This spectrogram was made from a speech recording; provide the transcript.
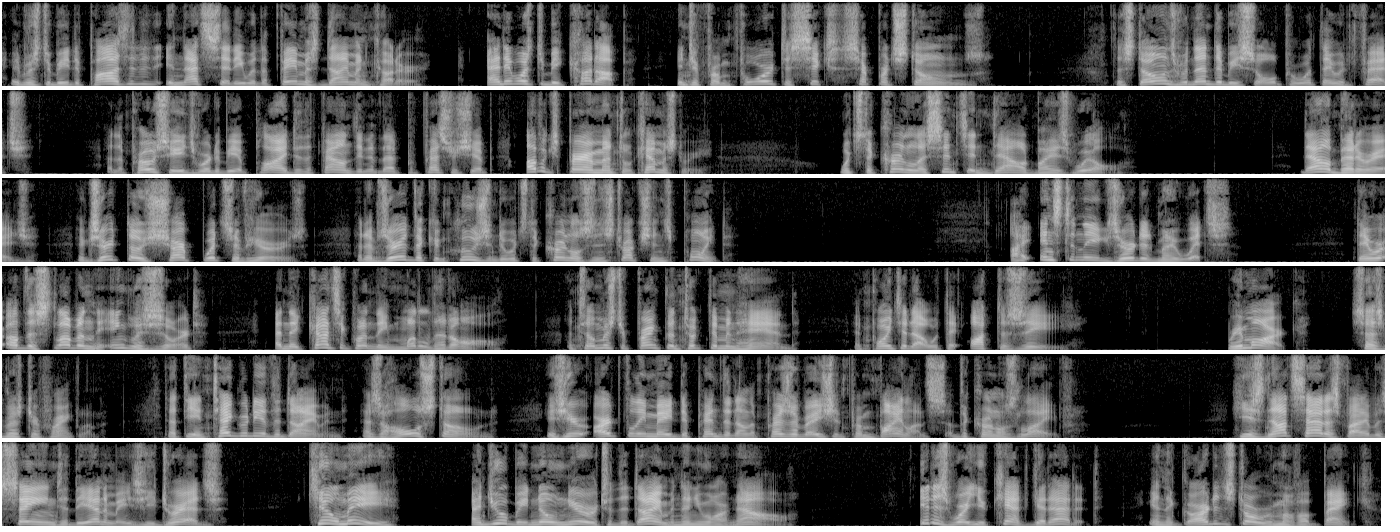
It was to be deposited in that city with a famous diamond cutter, and it was to be cut up into from four to six separate stones. The stones were then to be sold for what they would fetch, and the proceeds were to be applied to the founding of that professorship of experimental chemistry, which the colonel has since endowed by his will. Now, Betteredge, exert those sharp wits of yours, and observe the conclusion to which the colonel's instructions point. I instantly exerted my wits. They were of the slovenly English sort, and they consequently muddled it all, until Mr. Franklin took them in hand and pointed out what they ought to see. Remark, says Mr. Franklin, that the integrity of the diamond, as a whole stone, is here artfully made dependent on the preservation from violence of the colonel's life. He is not satisfied with saying to the enemies he dreads, Kill me, and you will be no nearer to the diamond than you are now. It is where you can't get at it, in the guarded storeroom of a bank.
